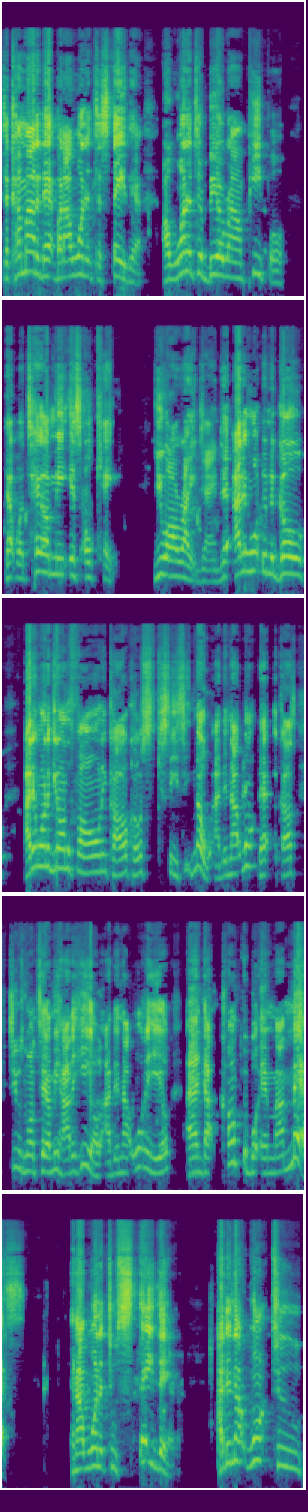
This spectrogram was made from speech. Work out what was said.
to come out of that, but I wanted to stay there. I wanted to be around people that would tell me it's okay. You all right, James? I didn't want them to go. I didn't want to get on the phone and call Coach Cece. No, I did not want that because she was going to tell me how to heal. I did not want to heal. I got comfortable in my mess, and I wanted to stay there. I did not want to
